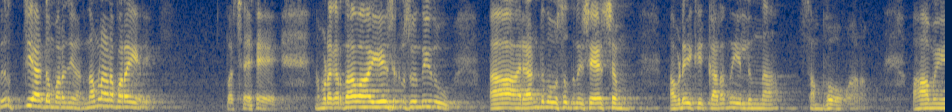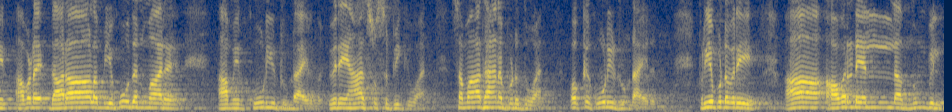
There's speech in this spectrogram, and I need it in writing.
തീർച്ചയായിട്ടും പറഞ്ഞു കാണും. നമ്മളാണ് പറയൽ പക്ഷേ നമ്മുടെ കർത്താവായ യേശു ക്രിസ്തു എന്ത് ചെയ്തു? ആ രണ്ട് ദിവസത്തിന് ശേഷം അവിടേക്ക് കടന്നു ചെല്ലുന്ന സംഭവമാണ്. ആമീൻ. അവിടെ ധാരാളം യഹൂദന്മാർ ആമീൻ കൂടിയിട്ടുണ്ടായിരുന്നു. ഇവരെ ആശ്വസിപ്പിക്കുവാൻ സമാധാനപ്പെടുത്തുവാൻ ഒക്കെ കൂടിയിട്ടുണ്ടായിരുന്നു. പ്രിയപ്പെട്ടവരെ ആ അവരുടെ എല്ലാം മുമ്പിൽ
